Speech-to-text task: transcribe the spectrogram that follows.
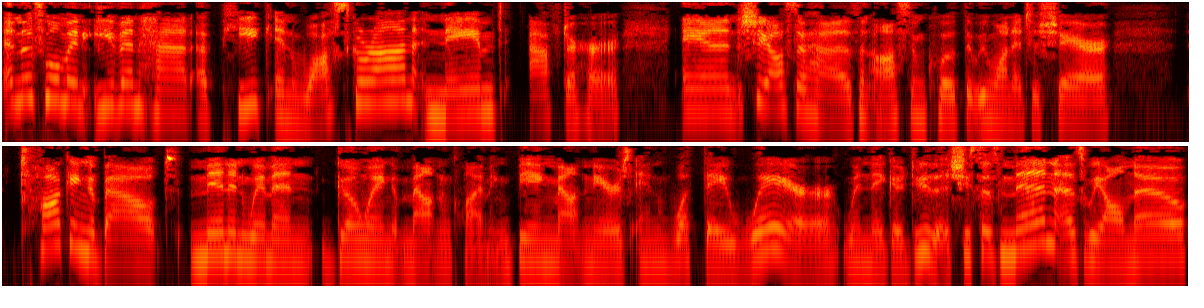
And this woman even had a peak in Huascaran named after her. And she also has an awesome quote that we wanted to share talking about men and women going mountain climbing, being mountaineers and what they wear when they go do this. She says men, as we all know,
